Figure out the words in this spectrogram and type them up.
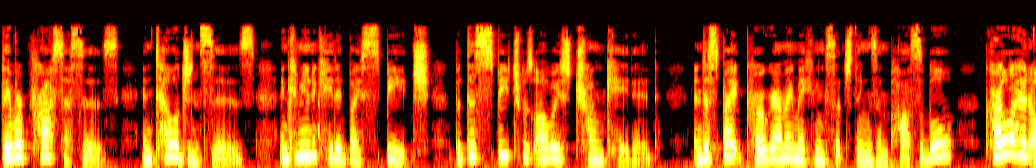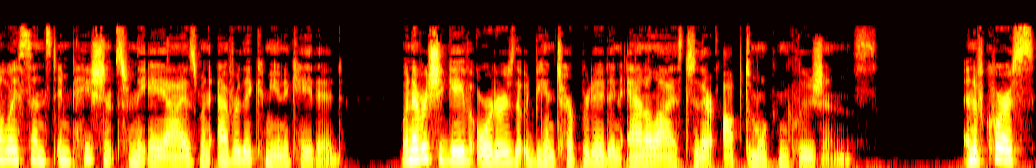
They were processes, intelligences, and communicated by speech, but this speech was always truncated, and despite programming making such things impossible, Carla had always sensed impatience from the AIs whenever they communicated, whenever she gave orders that would be interpreted and analyzed to their optimal conclusions. And of course,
